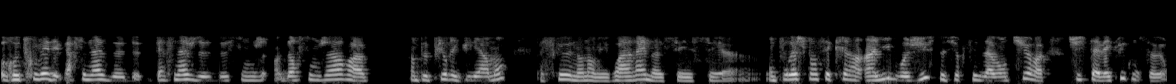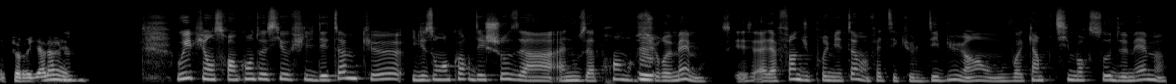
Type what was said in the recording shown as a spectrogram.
retrouver des personnages de, de personnages de, de son dans son genre euh, un peu plus régulièrement parce que non non mais Warren c'est c'est euh, on pourrait je pense écrire un, livre juste sur ses aventures juste avec lui qu'on se on se régalerait. Mmh oui, puis on se rend compte aussi au fil des tomes qu'ils ont encore des choses à, à nous apprendre mmh. sur eux-mêmes. À la fin du premier tome, en fait, c'est que le début. Hein, on voit qu'un petit morceau d'eux-mêmes.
